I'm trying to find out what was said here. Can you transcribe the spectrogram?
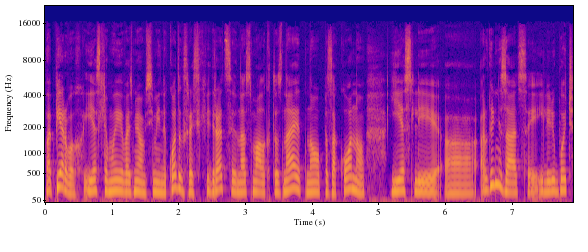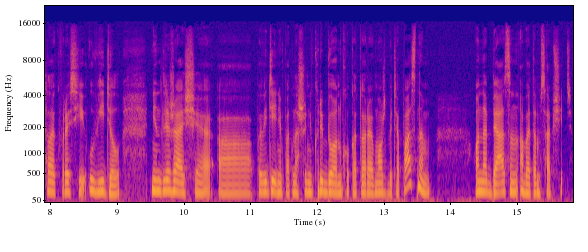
Во-первых, если мы возьмем Семейный кодекс Российской Федерации, у нас мало кто знает, но по закону, если э, организация или любой человек в России увидел ненадлежащее э, поведение по отношению к ребенку, которое может быть опасным, он обязан об этом сообщить.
